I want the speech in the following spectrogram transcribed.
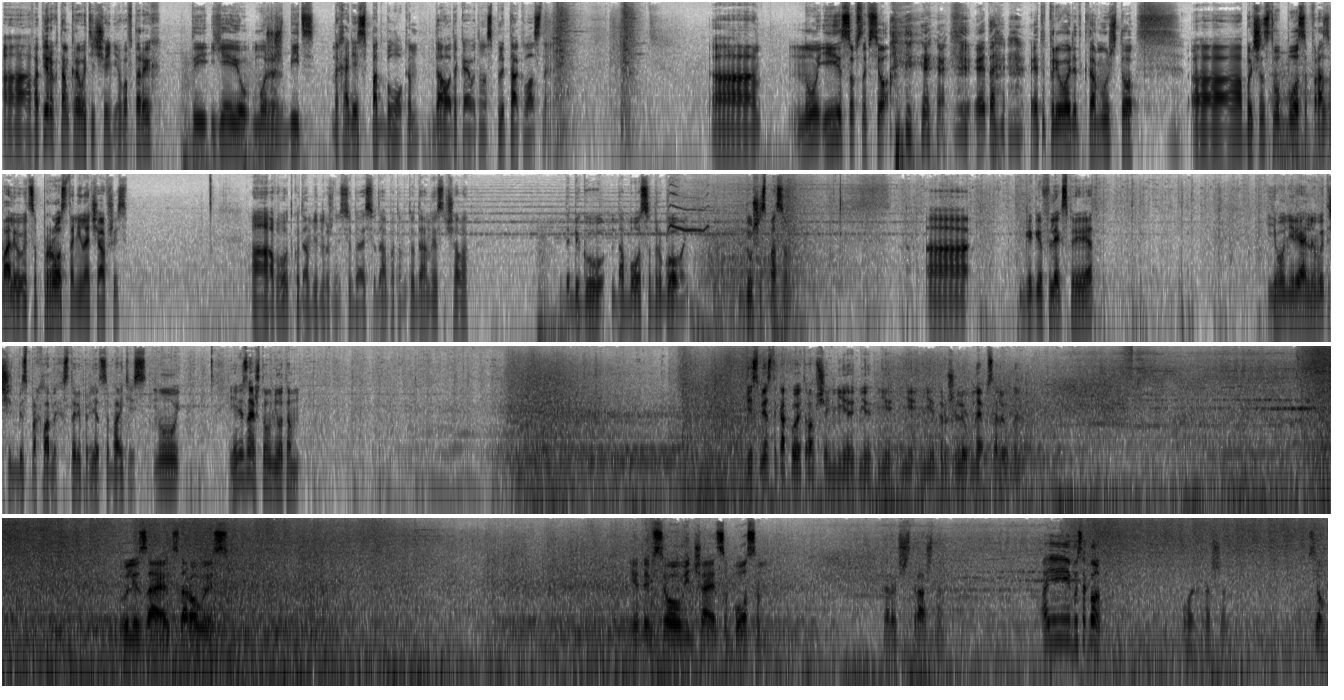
А, Во-первых, там кровотечение. Во-вторых, ты ею можешь бить, находясь под блоком. Да, вот такая вот у нас плита классная. А, ну и, собственно, все. это, это приводит к тому, что э, большинство боссов разваливаются просто не начавшись. А, вот куда мне нужно. Сюда, сюда, потом туда. Но я сначала добегу до босса другого. Души спасу. А, Флекс, привет. Его нереально вытащить, без прохладных историй придется обойтись. Ну, я не знаю, что у него там Здесь место какое-то вообще не, не, не, не, не дружелюбное абсолютно. Вылезают, здоровые. И это все увенчается боссом. Короче, страшно. Ай-яй-яй, высоко! Ой, хорошо. Все.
